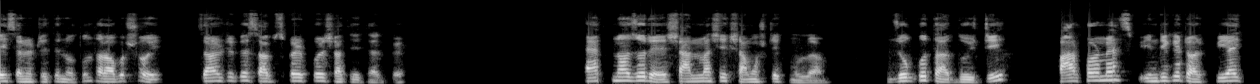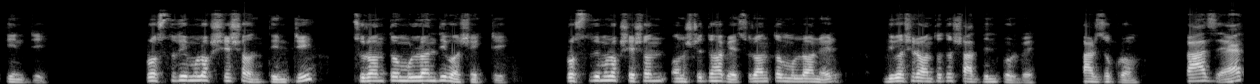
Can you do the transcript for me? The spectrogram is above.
এই চ্যানেলটিতে নতুন, তারা অবশ্যই চ্যানেলটিকে সাবস্ক্রাইব করে সাথেই থাকবে। এক নজরে ষান্মাসিক সামষ্টিক মূল্যায়ন। যোগ্যতা দুইটি পারফরম্যান্স ইন্ডিকেটর পিআই তিনটি, প্রস্তুতিমূলক সেশন তিনটি, চূড়ান্ত মূল্যায়ন দিবস একটি। প্রস্তুতিমূলক সেশন অনুষ্ঠিত হবে চূড়ান্ত মূল্যায়নের দিবসের অন্তত সাত দিন পূর্বে। কার্যক্রম। কাজ এক,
